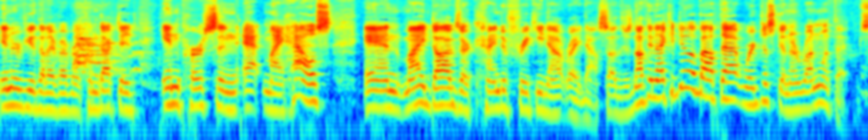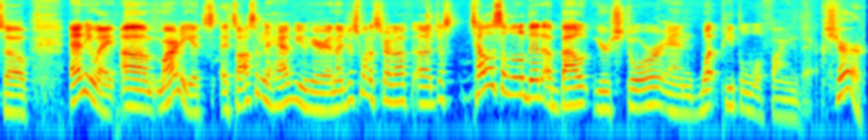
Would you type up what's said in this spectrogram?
interview that I've ever conducted in person at my house, and my dogs are kind of freaking out right now. So there's nothing I can do about that. We're just going to run with it. So, anyway, um, Marty, it's it's awesome to have you here, and I just want to start off. Uh, just tell us a little bit about your store and what people will find there. Sure.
